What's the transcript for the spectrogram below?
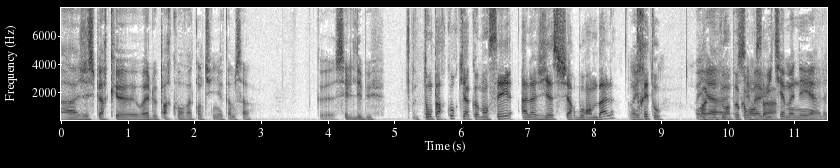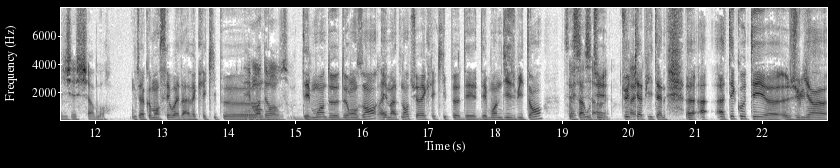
Bah, j'espère que ouais, le parcours va continuer comme ça, que c'est le début. Ton parcours qui a commencé à la JS Cherbourg Handball très tôt. Raconte-nous un peu comment ça. C'est ma huitième année à la JS Cherbourg. Donc tu as commencé ouais, avec l'équipe euh, des moins de 11. Des moins de, de 11 ans et maintenant tu es avec l'équipe des, des moins de 18 ans. C'est ça, où tu, es le capitaine. Euh, à, tes côtés, euh, Julien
